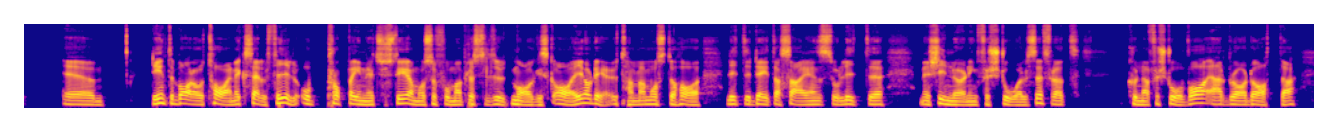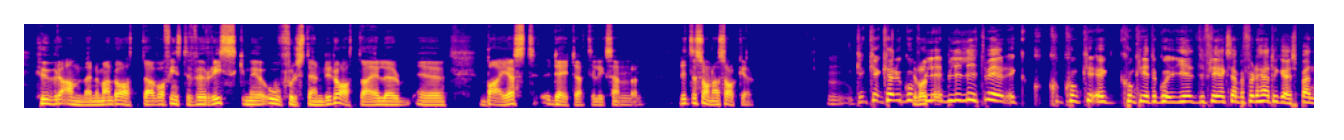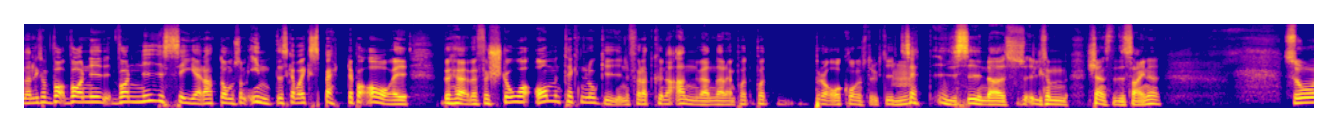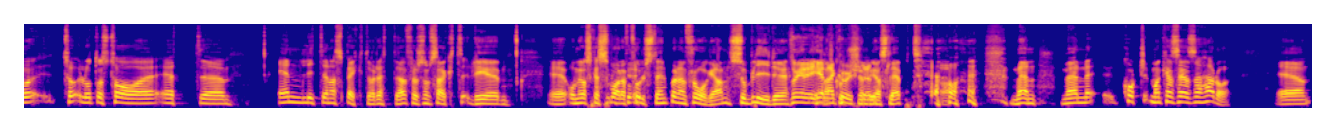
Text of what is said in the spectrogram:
eh, det är inte bara att ta en Excel-fil och proppa in i ett system och så får man plötsligt ut magisk AI av det, utan man måste ha lite data science och lite machine learning-förståelse för att kunna förstå vad är bra data? Hur använder man data? Vad finns det för risk med ofullständig data eller eh, biased data till exempel? Mm. Lite sådana saker. Mm. Kan, kan, du gå, var... bli, bli, lite mer konkret och ge lite fler exempel? För det här tycker jag är spännande. Liksom, vad, vad, ni, vad ni ser att de som inte ska vara experter på AI behöver förstå om teknologin för att kunna använda den på ett, på ett bra och konstruktivt mm. sätt i sina liksom, tjänstedesigner. Så låt oss ta ett, eh, en liten aspekt av detta, för som sagt, det, eh, om jag ska svara fullständigt på den frågan så blir det, så är det hela kursen, kursen vi har släppt. Ja. men, men kort, man kan säga så här då. Eh,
